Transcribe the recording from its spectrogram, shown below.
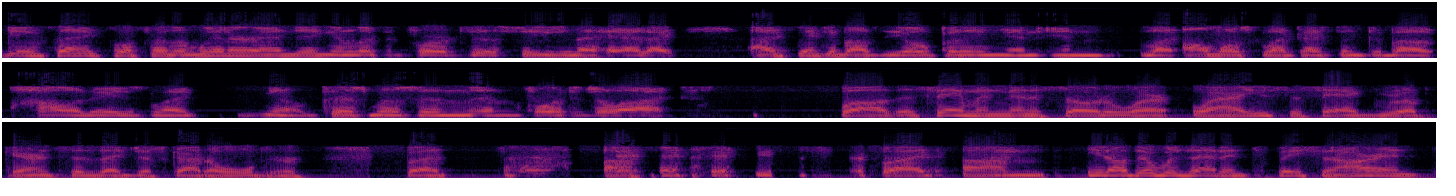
being thankful for the winter ending and looking forward to the season ahead. I I think about the opening and, and like almost like I think about holidays like you know Christmas and and Fourth of July. Well, the same in Minnesota, where where I used to say I grew up. Karen says I just got older, but but um, you know there was that anticipation. Our end,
